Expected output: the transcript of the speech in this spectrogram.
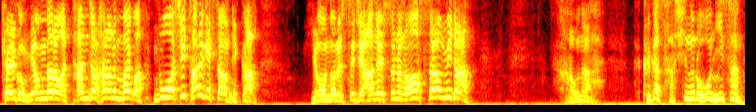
결국 명나라와 단절하라는 말과 무엇이 다르겠사옵니까? 연호를 쓰지 않을 수는 없사옵니다. 하오나 그가 사신으로 온 이상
